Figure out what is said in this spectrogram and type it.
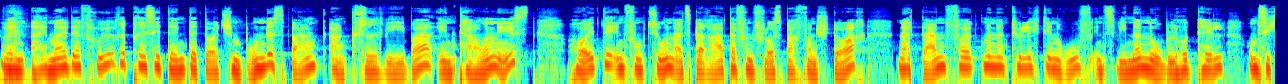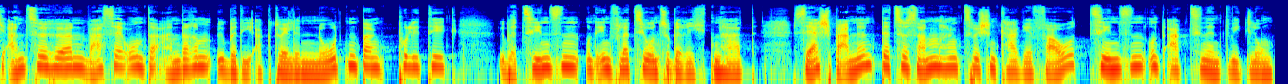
Wenn einmal der frühere Präsident der Deutschen Bundesbank, Axel Weber, in Town ist, heute in Funktion als Berater von Flossbach von Storch, na dann folgt man natürlich den Ruf ins Wiener Nobelhotel, um sich anzuhören, was er unter anderem über die aktuelle Notenbankpolitik, über Zinsen und Inflation zu berichten hat. Sehr spannend der Zusammenhang zwischen KGV, Zinsen und Aktienentwicklung,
